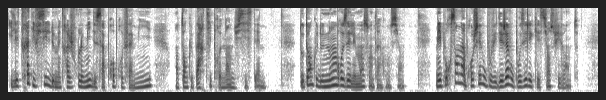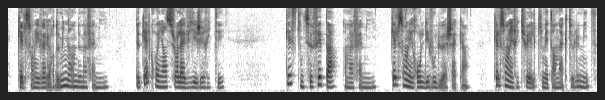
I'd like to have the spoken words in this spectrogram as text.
Il est très difficile de mettre à jour le mythe de sa propre famille en tant que partie prenante du système, d'autant que de nombreux éléments sont inconscients. Mais pour s'en approcher, vous pouvez déjà vous poser les questions suivantes. Quelles sont les valeurs dominantes de ma famille? De quelles croyances sur la vie ai-je hérité? Qu'est-ce qui ne se fait pas dans ma famille? Quels sont les rôles dévolus à chacun? Quels sont les rituels qui mettent en acte le mythe?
